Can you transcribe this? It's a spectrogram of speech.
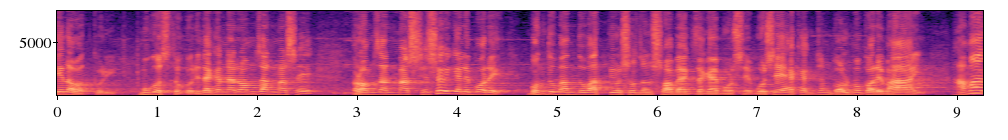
তেলাওয়াত করি, মুখস্থ করি। দেখেন না, রমজান মাসে রমজান মাস শেষ হয়ে গেলে পরে বন্ধু বান্ধব আত্মীয় স্বজন সব এক জায়গায় বসে বসে এক একজন গল্প করে, ভাই, আমার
